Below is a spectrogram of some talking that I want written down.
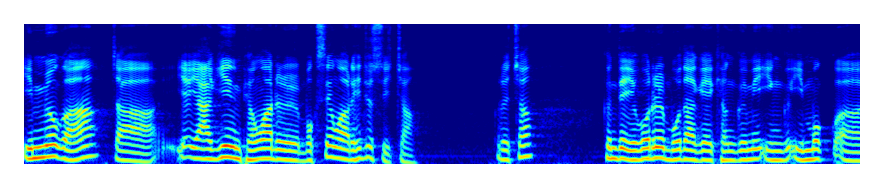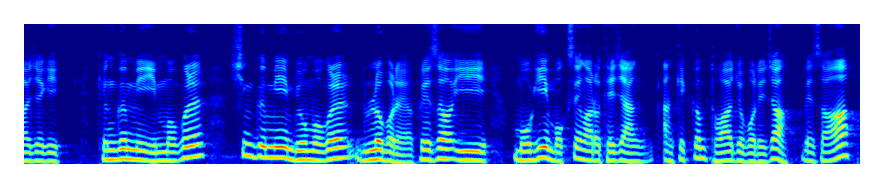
인묘가 자 약인 병화를 목생화를 해줄 수 있죠. 그렇죠? 근데 이거를 못하게 경금이 임목 어, 저기 경금이 임목을 신금이 묘목을 눌러버려요. 그래서 이 목이 목생화로 되지 않, 게끔 도와줘 버리죠. 그래서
